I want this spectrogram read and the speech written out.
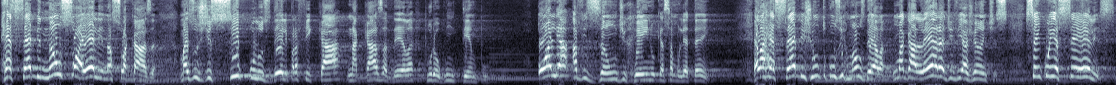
recebe não só ele na sua casa, mas os discípulos dele para ficar na casa dela por algum tempo. Olha a visão de reino que essa mulher tem. Ela recebe junto com os irmãos dela uma galera de viajantes, sem conhecer eles,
